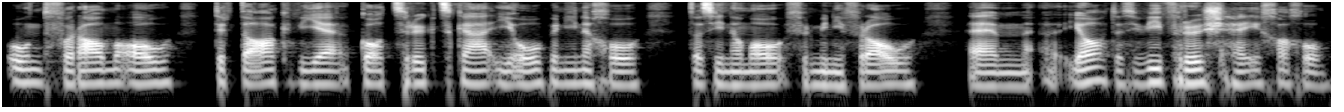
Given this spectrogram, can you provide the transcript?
und vor allem auch den Tag wie Gott zurückzugeben, in oben hineinkommen, dass ich nochmal für meine Frau ähm, ja, dass ich wie frisch heimkommen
